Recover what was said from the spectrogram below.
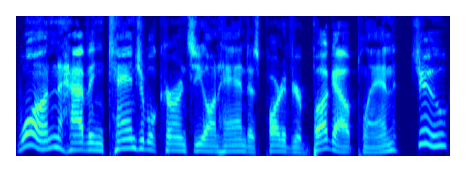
One, having tangible currency on hand as part of your bug out plan. Two,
